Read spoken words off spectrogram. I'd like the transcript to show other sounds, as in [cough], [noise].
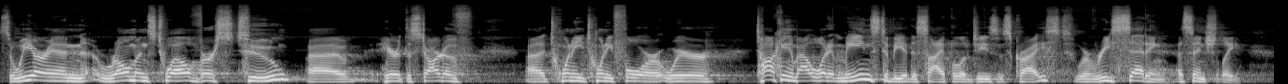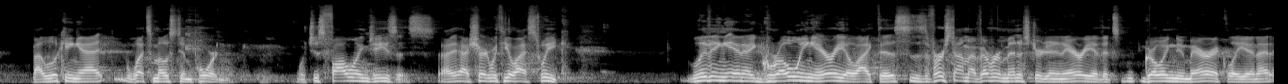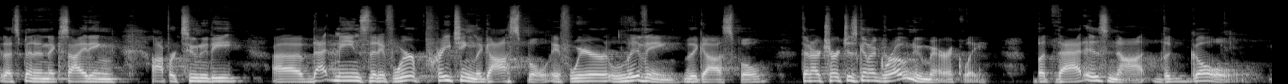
So we are in Romans 12, verse 2. Uh, here at the start of uh, 2024, we're talking about what it means to be a disciple of Jesus Christ. We're resetting, essentially, by looking at what's most important, which is following Jesus. I, I shared with you last week. Living in a growing area like this, this is the first time I've ever ministered in an area that's growing numerically, and that, has been an exciting opportunity. Uh, that means that if we're preaching the gospel, if we're living the gospel, then our church is going to grow numerically. But that is not the goal.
